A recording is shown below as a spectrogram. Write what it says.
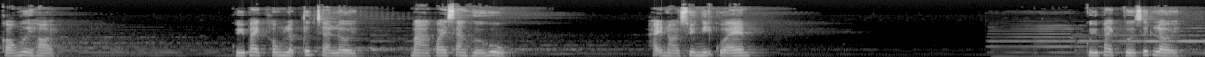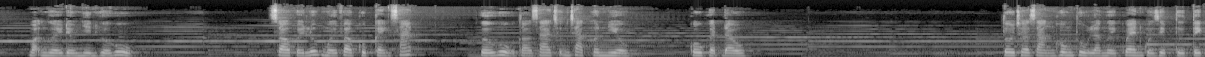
Có người hỏi. Quý Bạch không lập tức trả lời, mà quay sang hứa hủ. Hãy nói suy nghĩ của em. Quý Bạch vừa dứt lời, mọi người đều nhìn hứa hủ. So với lúc mới vào cục cảnh sát, hứa hủ tỏ ra chứng chạc hơn nhiều. Cô gật đầu. Tôi cho rằng hung thủ là người quen của Diệp Tử Tịch,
